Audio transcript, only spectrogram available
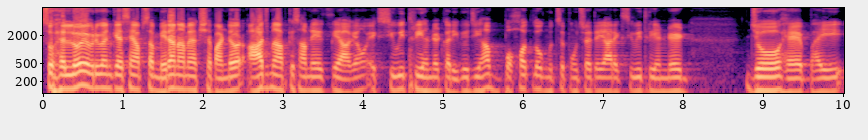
सो हेलो एवरीवन कैसे हैं आप सब? मेरा नाम है अक्षय पांडे और आज मैं आपके सामने एक लिए आ गया हूँ एक्स यू थ्री हंड्रेड का रिव्यू जी हाँ बहुत लोग मुझसे पूछ रहे थे यार एक्स यू थ्री हंड्रेड जो है भाई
